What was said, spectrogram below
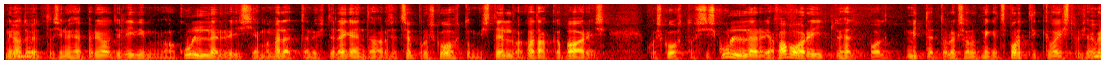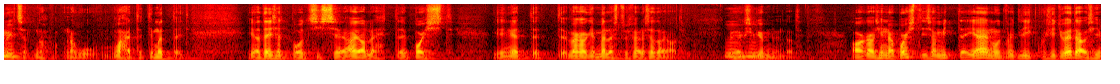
mina mm -hmm. töötasin ühe perioodi Liivimaa kulleris ja ma mäletan ühte legendaarset sõpruskohtumist Elva Kadaka baaris, kus kohtus siis kuller ja favoriit ühelt poolt, mitte et oleks olnud mingeid sportlikke võistlusi, aga mm -hmm. lihtsalt noh, nagu vahetati mõtteid. ja teiselt poolt siis see ajaleht Post ja nii et, et vägagi mälestusväärsed ajad, mhm. üheksakümnendad mm. -hmm aga sinna posti sa mitte ei jäänud, vaid liikusid ju edasi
